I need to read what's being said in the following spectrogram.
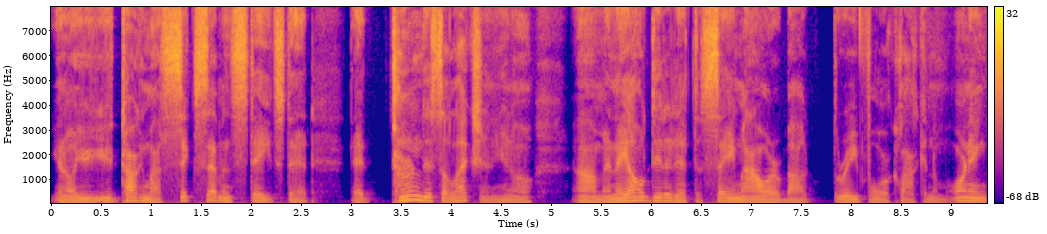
You know, you, you're talking about six, seven states that that turned this election. You know, um, and they all did it at the same hour, about three, four o'clock in the morning,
